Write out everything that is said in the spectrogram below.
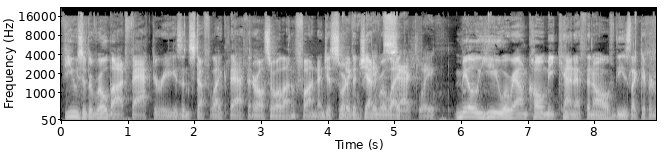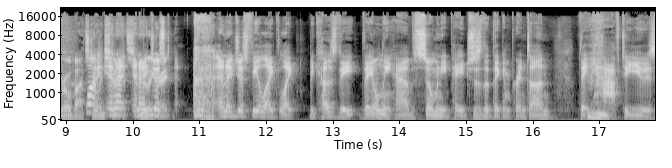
views of the robot factories and stuff like that that are also a lot of fun, and just sort of the general like exactly. Milieu around Call Me Kenneth and all of these like different robots Well, doing and stuff. I it's and really I just great. and I just feel like like because they they only have so many pages that they can print on, they Mm-hmm. have to use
